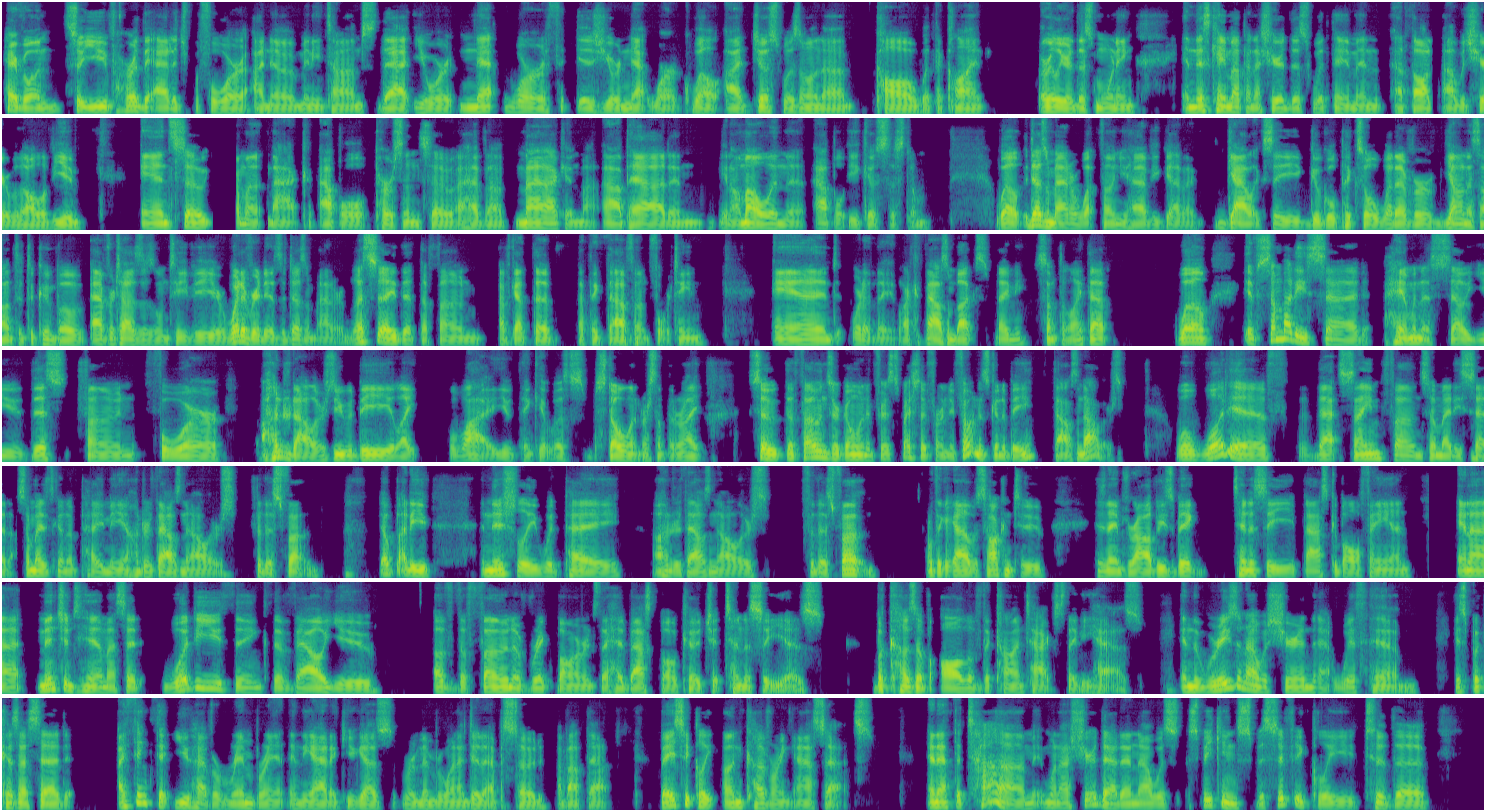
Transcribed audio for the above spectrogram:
Hey everyone. So you've heard the adage before, I know many times, that your net worth is your network. Well, I just was on a call with a client earlier this morning, and this came up, and I shared this with him, and I thought I would share it with all of you. And so I'm a Mac Apple person, so I have a Mac and my iPad, and you know I'm all in the Apple ecosystem. Well, it doesn't matter what phone you have. You've got a Galaxy, Google Pixel, whatever. Giannis Antetokounmpo advertises on TV or whatever it is. It doesn't matter. Let's say that the phone I've got the I think the iPhone 14, and what are they like a thousand bucks, maybe something like that. Well, if somebody said, "Hey, I'm going to sell you this phone for a hundred dollars, you would be like, well, why? You'd think it was stolen or something, right? So the phones are going, especially for a new phone, is going to be thousand dollars. Well, what if that same phone somebody said somebody's going to pay me a hundred thousand dollars for this phone? Nobody initially would pay a hundred thousand dollars for this phone. Well, the guy I was talking to, his name's Rob. He's a big Tennessee basketball fan. And I mentioned to him, I said, what do you think the value of the phone of Rick Barnes, the head basketball coach at Tennessee, is? Because of all of the contacts that he has. And the reason I was sharing that with him is because I said, I think that you have a Rembrandt in the attic. You guys remember when I did an episode about that, basically uncovering assets. And at the time when I shared that, and I was speaking specifically to the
